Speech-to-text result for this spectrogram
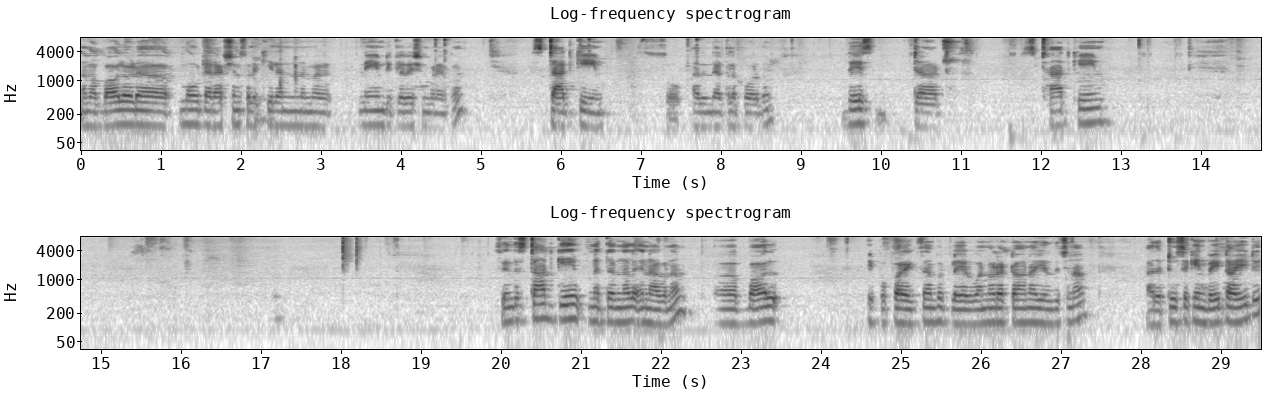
நம்ம பாலோட மூவ் டைரக்ஷன் சொல்லி கீழே நம்ம நேம் டிக்ளரேஷன் பண்ணியிருக்கோம் ஸ்டார்ட் கேம் ஸோ அது இந்த இடத்துல போகிறதும் this dot start game so இந்த ஸ்டார்ட் கேம் மெத்தட்னால என்ன ஆகும்னா பால் இப்போ ஃபார் எக்ஸாம்பிள் பிளேயர் ஒன்னோட டர்னாக இருந்துச்சுன்னா அது டூ செகண்ட் வெயிட் ஆகிட்டு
